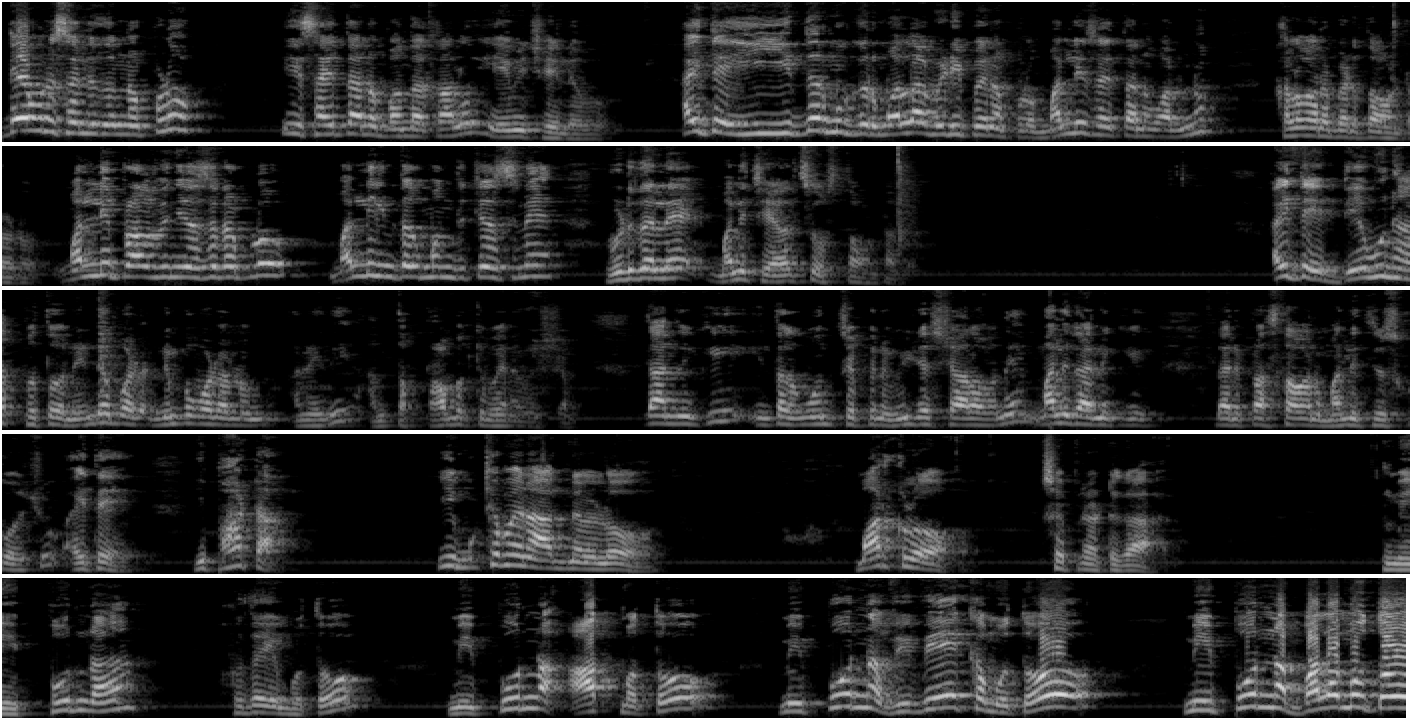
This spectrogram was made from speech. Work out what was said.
దేవుని సన్నిధి ఉన్నప్పుడు ఈ సైతాన బంధకాలు ఏమీ చేయలేవు. అయితే ఈ ఇద్దరు ముగ్గురు మళ్ళీ విడిపోయినప్పుడు మళ్ళీ సైతాను వాళ్ళను కలవర పెడతా ఉంటాడు. మళ్ళీ ప్రార్థన చేసేటప్పుడు మళ్ళీ ఇంతకుముందు చేసిన విడుదలే మళ్ళీ చేయాల్సి వస్తూ ఉంటుంది. అయితే దేవుని ఆత్మతో నిండబడ నింపబడడం అనేది అంత ప్రాముఖ్యమైన విషయం. దానికి ఇంతకుముందు చెప్పిన వీడియోస్ చాలా ఉన్నాయి. మళ్ళీ దానికి దాని ప్రస్తావన మళ్ళీ తీసుకోవచ్చు. అయితే ఈ పాట ఈ ముఖ్యమైన ఆజ్ఞలలో మార్కులో చెప్పినట్టుగా మీ పూర్ణ హృదయముతో మీ పూర్ణ ఆత్మతో మీ పూర్ణ వివేకముతో మీ పూర్ణ బలముతో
